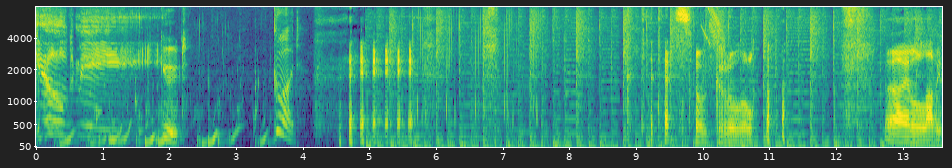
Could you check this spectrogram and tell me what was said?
Killed me! Good. Good. That's so cruel. I love it.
